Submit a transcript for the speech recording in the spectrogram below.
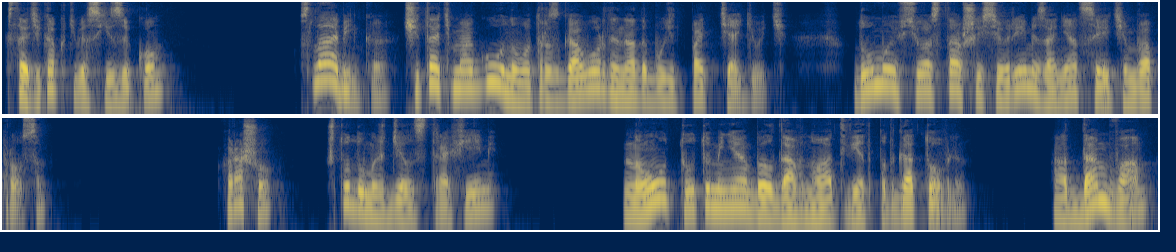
Кстати, как у тебя с языком? Слабенько. Читать могу, но вот разговорный надо будет подтягивать. Думаю, все оставшееся время заняться этим вопросом. Хорошо. Что думаешь делать с трофеями? Ну, тут у меня был давно ответ подготовлен. Отдам вам.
